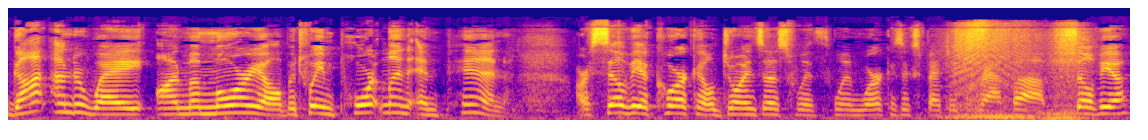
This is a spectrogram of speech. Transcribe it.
got underway on Memorial between Portland and Penn. Our Sylvia Corkill joins us with when work is expected to wrap up. Sylvia?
